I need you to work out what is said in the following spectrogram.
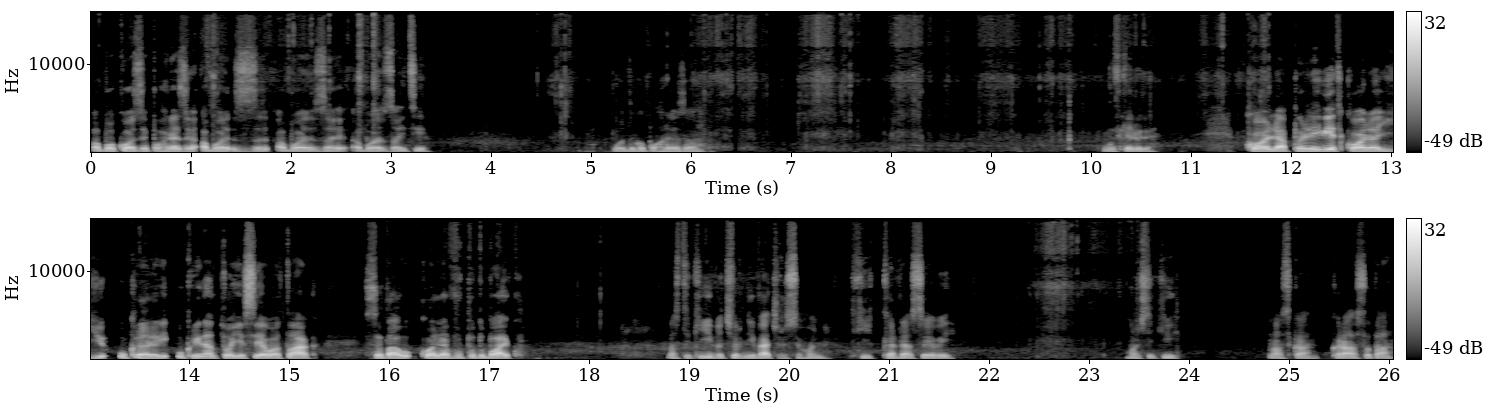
або кози погризли, або з... або, зай... або зайці. Ось тако погризли. Ось люди. Коля, привіт, Коля. Україна то є сила. Так. Святав Коля в уподобайку. У нас такий вечірній вечір сьогодні. Такий красивий. Бачите, який у нас така красота.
